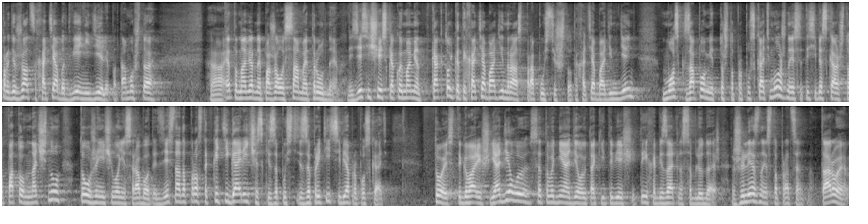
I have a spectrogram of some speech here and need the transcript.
Продержаться хотя бы две недели, потому что это, наверное, пожалуй, самое трудное. здесь еще есть какой момент. Как только ты хотя бы один раз пропустишь что-то, хотя бы один день, мозг запомнит то, что пропускать можно. Если ты себе скажешь, что потом начну, то уже ничего не сработает. Здесь надо просто категорически запустить, запретить себе пропускать. То есть ты говоришь, я делаю с этого дня, делаю такие-то вещи, ты их обязательно соблюдаешь. Железно и стопроцентно. Второе.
